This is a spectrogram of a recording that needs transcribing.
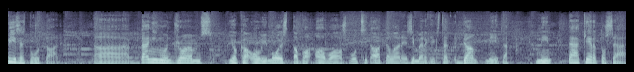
niistä puhutaan. Uh, Banging on Drums, joka oli loistava avaus, mutta sitten ajatellaan esimerkiksi tätä Dump Meitä, niin tämä kertosää,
